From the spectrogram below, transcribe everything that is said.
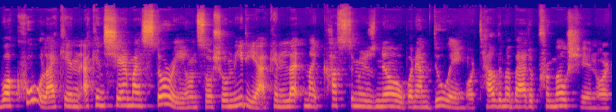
well cool. I can i can share my story on social media. I can let my customers know what i'm doing or tell them about a promotion or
